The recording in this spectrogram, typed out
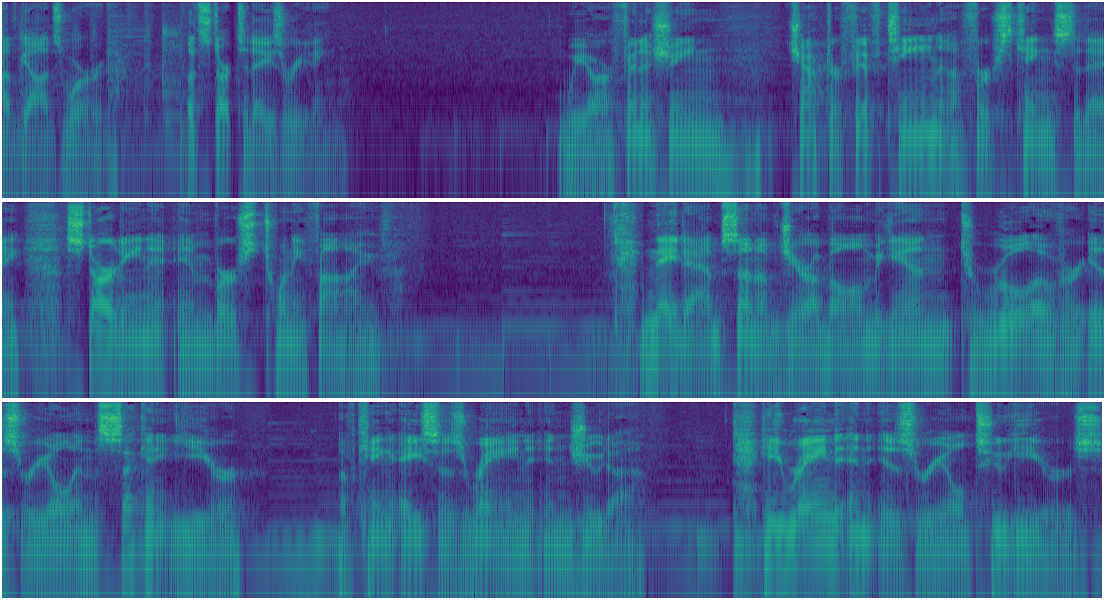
of God's Word. Let's start today's reading. We are finishing chapter 15 of 1 Kings today, starting in verse 25. Nadab, son of Jeroboam, began to rule over Israel in the second year of King Asa's reign in Judah. He reigned in Israel two years,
